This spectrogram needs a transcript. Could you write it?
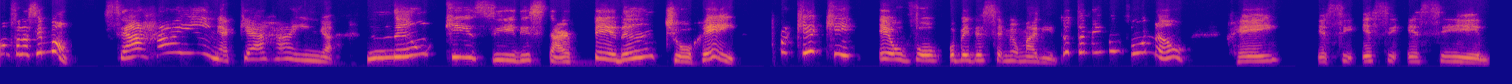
Vamos falar assim: bom, se a rainha, que é a rainha, não quis ir estar perante o rei, por que, que eu vou obedecer meu marido? Eu também não vou, não. Rei, esse, esse, esse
